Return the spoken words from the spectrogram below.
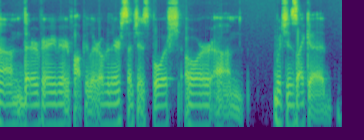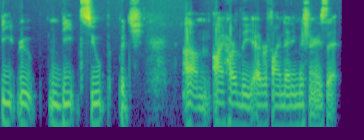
um, that are very, very popular over there, such as borscht, or which is like a beetroot beet soup, which um, I hardly ever find any missionaries that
